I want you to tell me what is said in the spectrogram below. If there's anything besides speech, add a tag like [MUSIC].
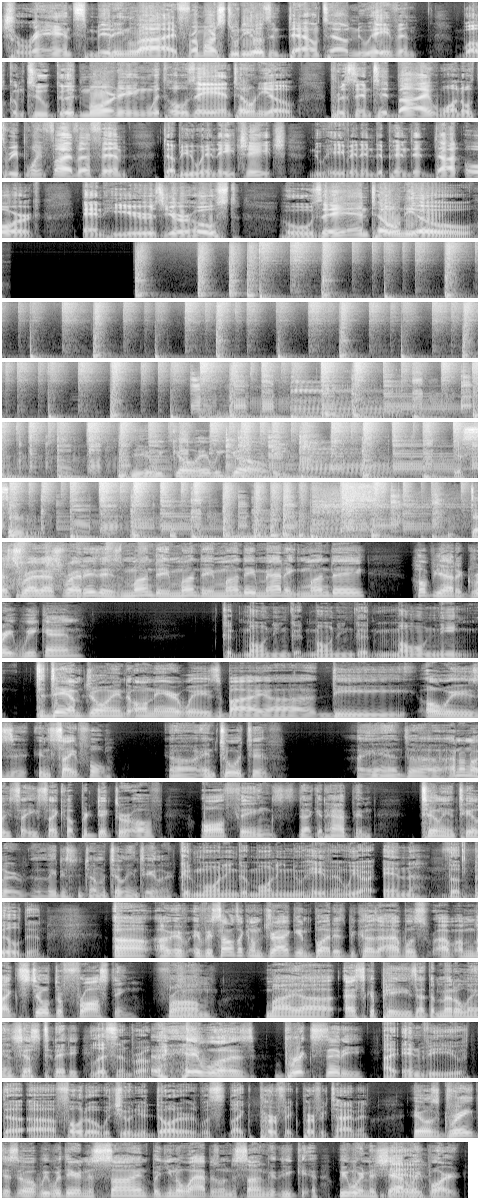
Transmitting live from our studios in downtown New Haven. Welcome to Good Morning with Jose Antonio, presented by 103.5 FM, WNHH, NewHavenIndependent.org. And here's your host, Jose Antonio. Here we go. Here we go. Yes, sir. That's right. That's right. It is Monday, Monday, Monday, Manic Monday. Hope you had a great weekend. Good morning, good morning, good morning. Today I'm joined on the airways by uh, the always insightful, uh, intuitive, and uh, I don't know. He's, he's like a predictor of all things that could happen. Tillian Taylor, ladies and gentlemen, Tillian Taylor. Good morning, good morning, New Haven. We are in the building. Uh, if, if it sounds like I'm dragging butt, it's because I was I'm, I'm like still defrosting from [LAUGHS] my uh, escapades at the Meadowlands [LAUGHS] yesterday. Listen, bro, [LAUGHS] It was Brick City. I envy you. The uh, photo with you and your daughter was like perfect, perfect timing. It was great. This uh, we were there in the sun, but you know what happens when the sun. You, we were in the shadowy Yeah. part.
